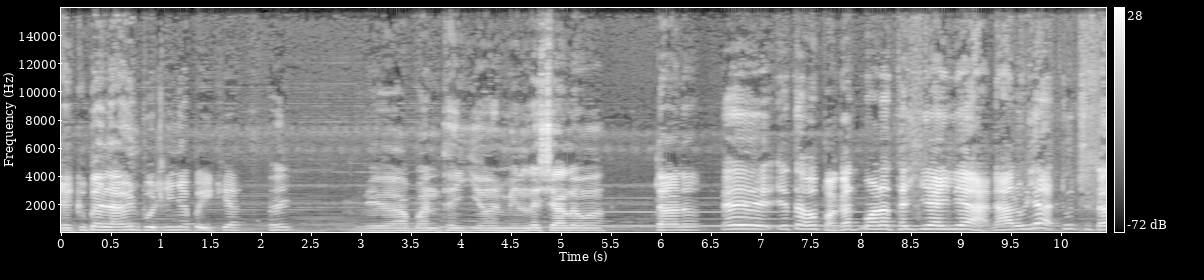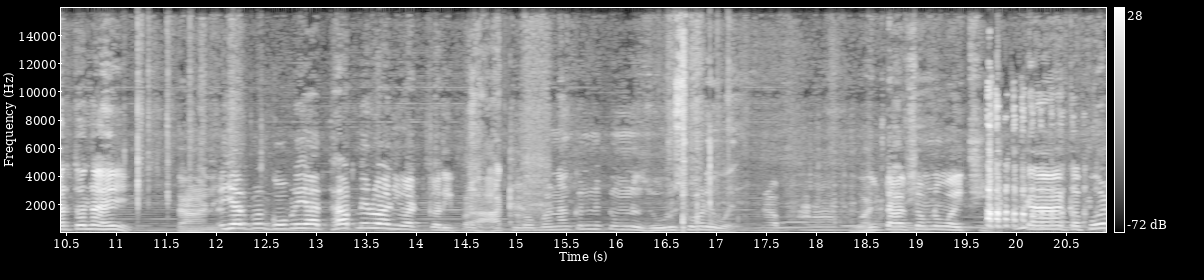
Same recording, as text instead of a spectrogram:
રઘુબા લાવીને પોટલીના પૈસા. આ બંધ થઈ ગયો મિલને ચાલે. તાણ એ એ તો હવે ભગત માણસ થઈ ગયા લ્યા. દારૂડિયા તું જ સુધરતો નહીં. તાણે. યાર પણ ગોબડે આ થાપ મેલવાની વાત કરી પણ. હાથ લોબા ના કરીને તમને જોડું છોડે હોય? વયથી લ્યા, કપૂર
